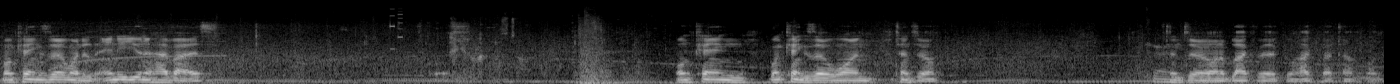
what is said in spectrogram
One King Zero One. Does any unit have eyes? Negative at this time. One King. One King Zero One. Ten Zero. 10-0 on a black vehicle, occupied town one.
